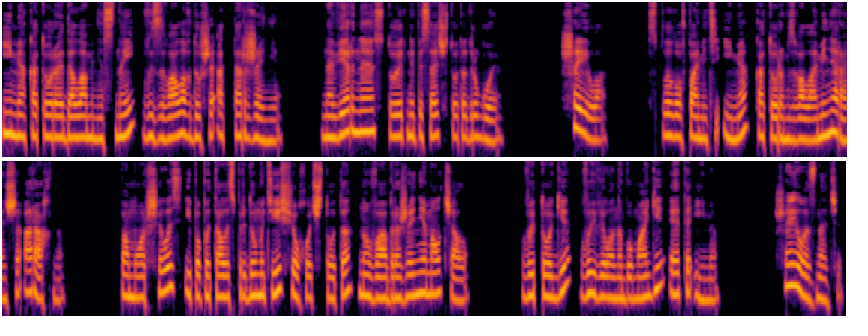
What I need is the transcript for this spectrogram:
Имя, которое дала мне Сней, вызывало в душе отторжение. Наверное, стоит написать что-то другое. Шейла. Всплыло в памяти имя, которым звала меня раньше Арахна. Поморщилась и попыталась придумать еще хоть что-то, но воображение молчало. В итоге вывела на бумаге это имя. Шейла, значит.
